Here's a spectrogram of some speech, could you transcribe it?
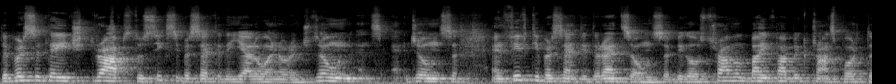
The percentage drops to 60% in the yellow and orange zones and 50% in the red zones because travel by public transport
